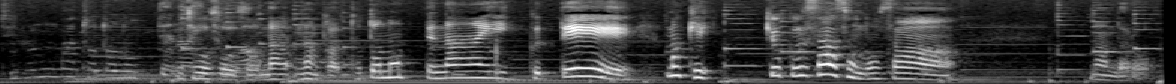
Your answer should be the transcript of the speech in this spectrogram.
自分が整ってないそうそうそう。ななんか整ってないくて、まあ、結局さそのさなんだろう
